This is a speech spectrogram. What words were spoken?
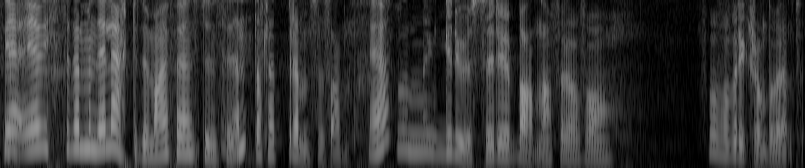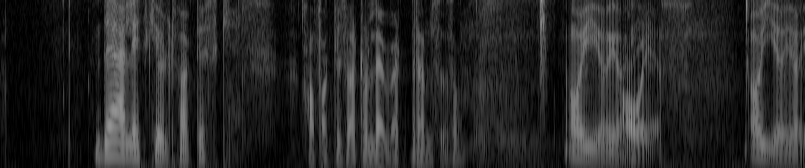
For jeg, jeg visste det, men det lærte du meg for en stund siden. Rett og slett bremsesand. Ja. De gruser bana for å få, for å få friksjon til å bremse. Det er litt kult, faktisk. Har faktisk vært og levert bremsesand. Oi, oi, oi. Oh yes. Oi, oi, oi.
